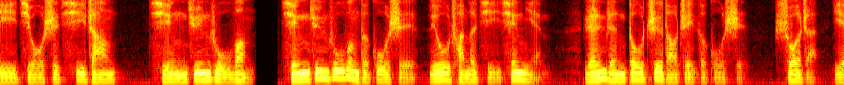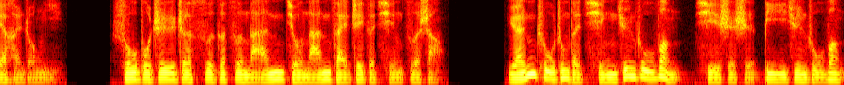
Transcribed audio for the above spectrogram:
第九十七章，请君入瓮。请君入瓮的故事流传了几千年，人人都知道这个故事，说着也很容易。殊不知这四个字难就难在这个“请”字上。原著中的“请君入瓮”其实是逼君入瓮，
